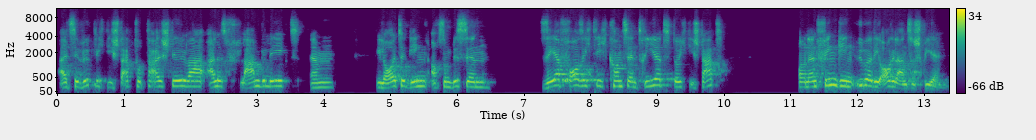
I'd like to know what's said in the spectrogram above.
als hier wirklich die Stadt total still war, alles lahmgelegt. Ähm, die Leute gingen auch so ein bisschen sehr vorsichtig konzentriert durch die Stadt. Und dann fing gegenüber die Orgel an zu spielen.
